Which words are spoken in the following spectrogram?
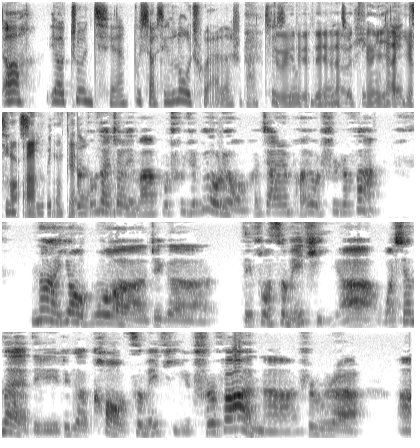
啊，要赚钱，不小心露出来了是吧？对对对，咱们听一下一号啊。OK，都在这里吗？不出去溜溜，和家人朋友吃吃饭，那要不这个得做自媒体呀？我现在得这个靠自媒体吃饭呢，是不是啊？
